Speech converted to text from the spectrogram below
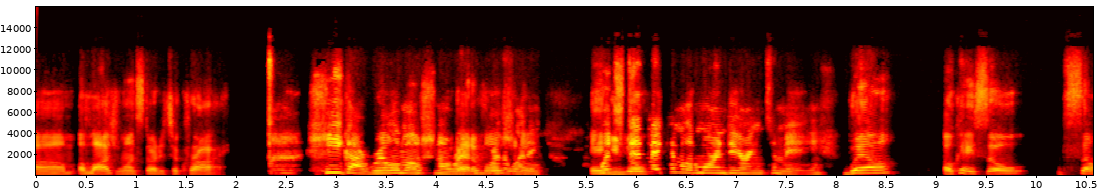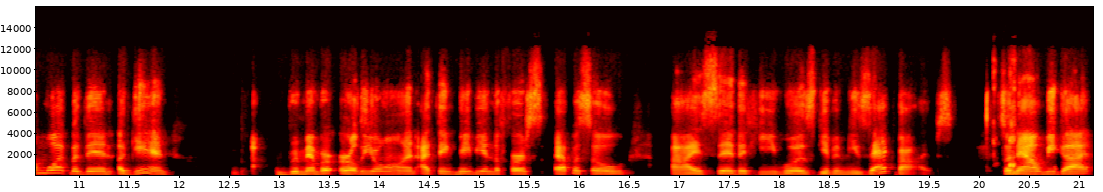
um Olajuwon started to cry. He got real emotional right before emotional. the wedding. And which you know, did make him a little more endearing to me. Well, okay, so somewhat, but then again, remember early on, I think maybe in the first episode, I said that he was giving me Zach vibes. So oh. now we got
